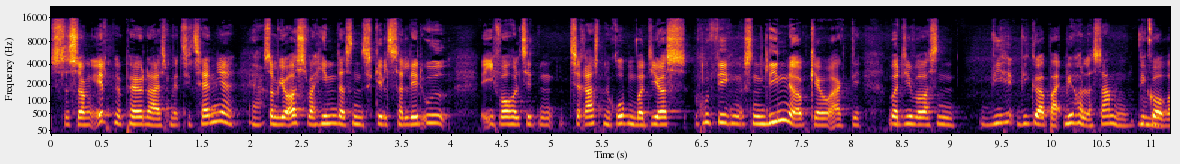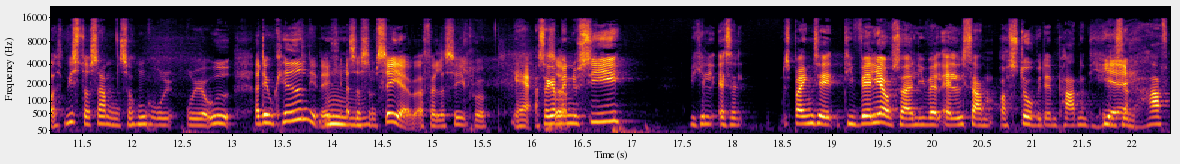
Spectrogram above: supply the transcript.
sæson 1 med Paradise med Titania, ja. Som jo også var hende, der sådan skilte sig lidt ud i forhold til, den, til resten af gruppen, hvor de også, hun fik en sådan lignende opgave hvor de var sådan, vi, vi, gør bare, vi holder sammen, vi, går, bare- vi står sammen, så hun ry- ryger ud. Og det er jo kedeligt, ikke? Mm. Altså som ser i hvert fald at se på. Ja, og så kan så. man jo sige, vi kan altså springe til, de vælger jo så alligevel alle sammen at stå ved den partner, de hele Ja. tiden har haft.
